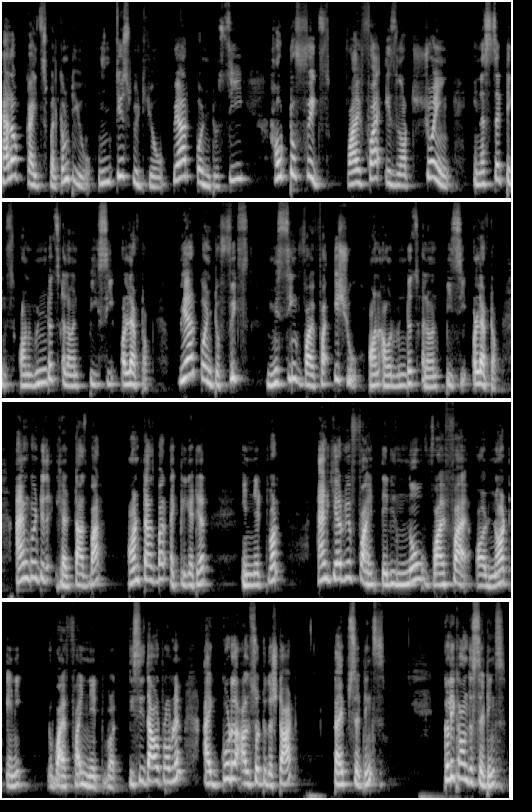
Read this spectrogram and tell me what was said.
Hello guys, welcome to you. In this video, we are going to see how to fix Wi-Fi is not showing in a settings on Windows 11 PC or laptop. We are going to fix missing Wi-Fi issue on our Windows 11 PC or laptop. I am going to the here taskbar. On taskbar, I click at here in network and here we find there is no Wi-Fi or not any Wi-Fi network. This is our problem. I go to the, also to the start, type settings click on the settings.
